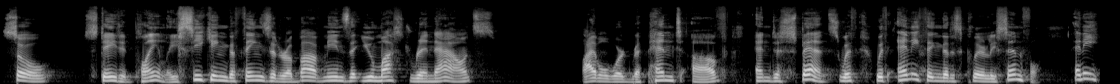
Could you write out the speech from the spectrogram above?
So, stated plainly, seeking the things that are above means that you must renounce, Bible word repent of, and dispense with, with anything that is clearly sinful. Any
